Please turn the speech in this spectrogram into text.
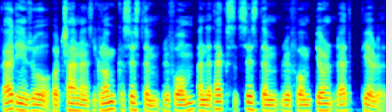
guiding role for China's economic system reform and tax system reform during that period.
